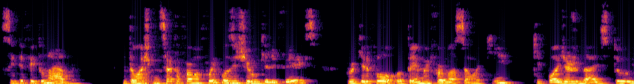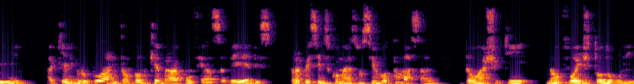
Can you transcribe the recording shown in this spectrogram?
sem ter feito nada. Então acho que de certa forma foi positivo o que ele fez, porque ele falou: eu tenho uma informação aqui que pode ajudar a destruir aquele grupo lá. Então vamos quebrar a confiança deles para ver se eles começam a se votar, sabe? Então acho que não foi de todo ruim.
